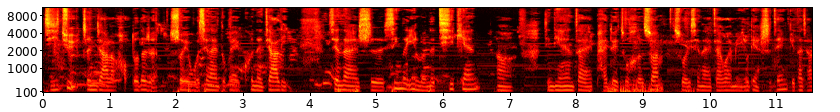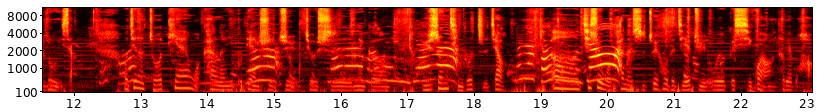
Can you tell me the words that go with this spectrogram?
急剧增加了好多的人，所以我现在都被困在家里。现在是新的一轮的七天啊，今天在排队做核酸，所以现在在外面有点时间给大家录一下。我记得昨天我看了一部电视剧，就是那个《余生，请多指教》。嗯，其实我看的是最后的结局。我有个习惯啊，特别不好，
